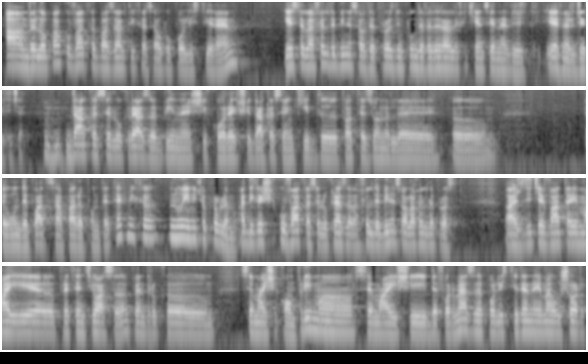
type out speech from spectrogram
a învelopa cu vată bazaltică sau cu polistiren este la fel de bine sau de prost din punct de vedere al eficienței energetice. Uh-huh. Dacă se lucrează bine și corect și dacă se închid uh, toate zonele uh, pe unde poate să apară punte termică, nu e nicio problemă. Adică și cu vata se lucrează la fel de bine sau la fel de prost. Aș zice vata e mai pretențioasă pentru că se mai și comprimă, se mai și deformează, polistirenul e mai ușor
